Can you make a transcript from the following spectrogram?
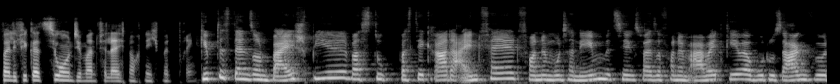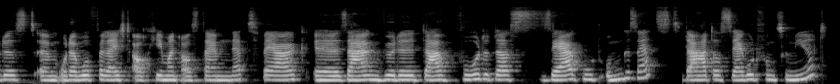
Qualifikationen, die man vielleicht noch nicht mitbringt. Gibt es denn so ein Beispiel, was du, was dir gerade einfällt von einem Unternehmen beziehungsweise von einem Arbeitgeber, wo du sagen würdest ähm, oder wo vielleicht auch jemand aus deinem Netzwerk äh, sagen würde, würde, da wurde das sehr gut umgesetzt. Da hat das sehr gut funktioniert.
